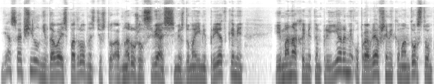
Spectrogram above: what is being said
я сообщил, не вдаваясь в подробности, что обнаружил связь между моими предками и монахами-тамплиерами, управлявшими командорством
